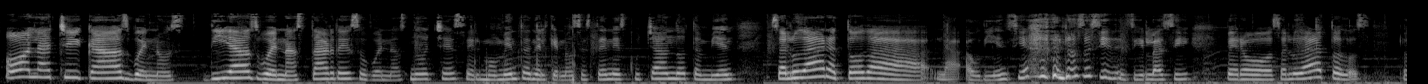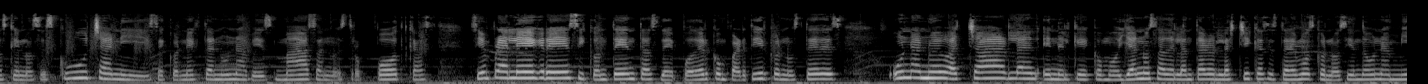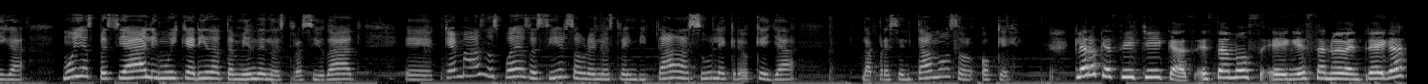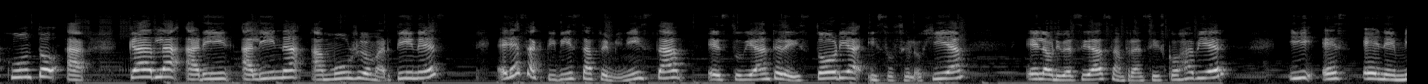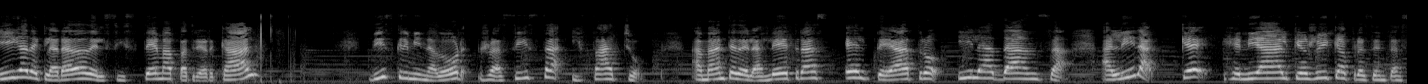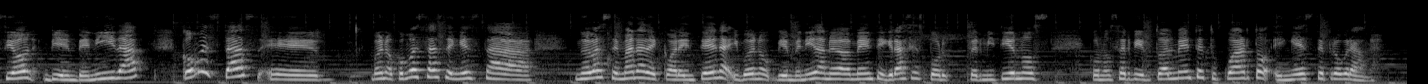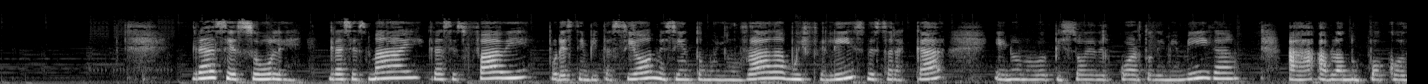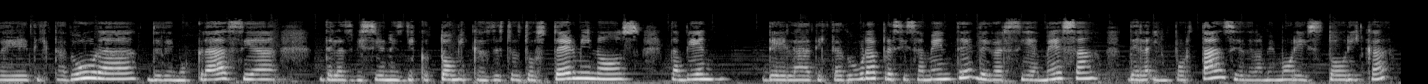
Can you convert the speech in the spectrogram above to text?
Hola, chicas, buenos días, buenas tardes o buenas noches, el momento en el que nos estén escuchando, también saludar a toda la audiencia, no sé si decirlo así, pero saludar a todos los que nos escuchan y se conectan una vez más a nuestro podcast. Siempre alegres y contentas de poder compartir con ustedes una nueva charla en el que, como ya nos adelantaron las chicas, estaremos conociendo a una amiga muy especial y muy querida también de nuestra ciudad. Eh, ¿Qué más nos puedes decir sobre nuestra invitada Zule? Creo que ya la presentamos o, o qué. Claro que sí, chicas. Estamos en esta nueva entrega junto a Carla Alina Amurrio Martínez. Ella es activista feminista, estudiante de historia y sociología en la Universidad San Francisco Javier y es enemiga declarada del sistema patriarcal, discriminador, racista y facho, amante de las letras, el teatro y la danza. Alina, Qué genial, qué rica presentación. Bienvenida. ¿Cómo estás? Eh, bueno, ¿cómo estás en esta nueva semana de cuarentena? Y bueno, bienvenida nuevamente y gracias por permitirnos conocer virtualmente tu cuarto en este programa. Gracias, Zule. Gracias Mai, gracias Fabi por esta invitación. Me siento muy honrada, muy feliz de estar acá en un nuevo episodio del cuarto de mi amiga, ah, hablando un poco de dictadura, de democracia, de las visiones dicotómicas de estos dos términos, también de la dictadura precisamente de García Mesa, de la importancia de la memoria histórica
